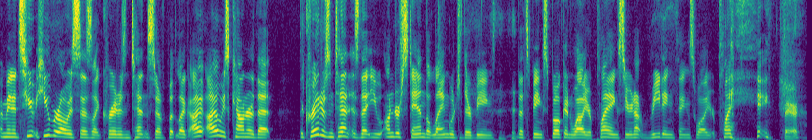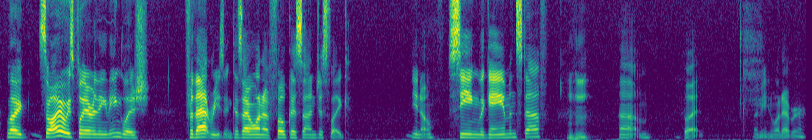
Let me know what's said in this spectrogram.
I mean, it's Huber always says like creator's intent and stuff, but like I, I always counter that the creator's intent is that you understand the language they're being that's being spoken while you're playing, so you're not reading things while you're playing. Fair. like, so I always play everything in English for that reason because I want to focus on just like, you know, seeing the game and stuff. hmm Um, but I mean, whatever.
